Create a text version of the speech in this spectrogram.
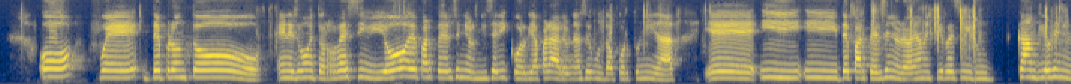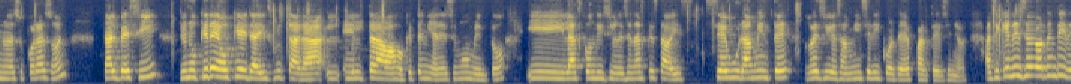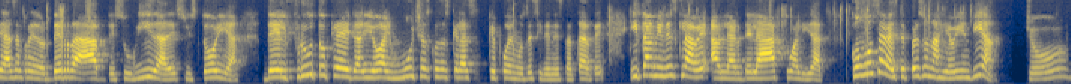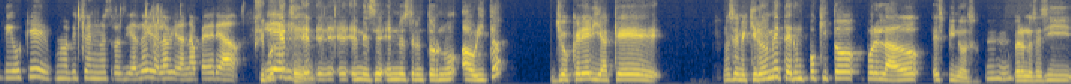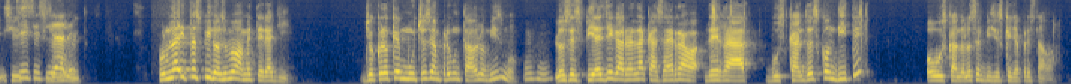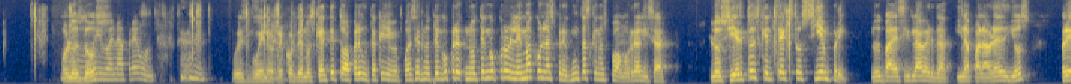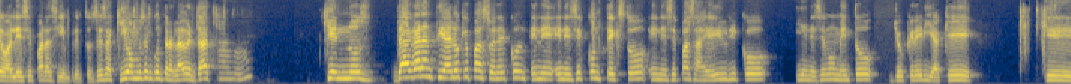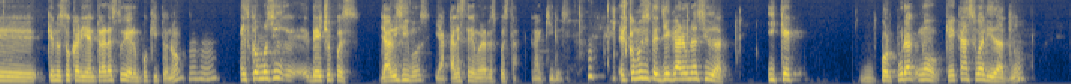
O fue de pronto, en ese momento recibió de parte del Señor misericordia para darle una segunda oportunidad eh, y, y de parte del Señor obviamente y recibir un cambio genuino de su corazón. Tal vez sí, yo no creo que ella disfrutara el- trabajo que tenía en ese momento y las condiciones en las que estaba y seguramente recibió esa misericordia de parte del Señor. Así que en ese orden de ideas alrededor de Raab, de su vida, de su historia, del fruto que ella dio, hay muchas cosas que, las, que podemos decir en esta tarde. Y también es clave hablar de la actualidad. ¿Cómo se ve este personaje hoy en día? Yo digo que, mejor dicho, en nuestros días lo la hubieran apedreado. Sí, porque el- Sí. en, en- en ese, en nuestro entorno ahorita, yo creería que, no sé, me quiero meter un poquito por el lado espinoso, Ujú. pero no sé si... si Sí, sí, si sí, dale. Por un ladito espinoso me va a meter allí. Yo creo que muchos se han preguntado lo mismo. ¿Los espías llegaron a la casa de Raab, de Raab buscando escondite o buscando los servicios que ella prestaba? ¿O los dos? Muy buena pregunta. Pues bueno, recordemos que ante toda pregunta que yo me pueda hacer, no tengo, no tengo problema con las preguntas que nos podamos realizar. Lo cierto es que el texto siempre nos va a decir la verdad y la palabra de Dios prevalece para siempre. Entonces aquí vamos a encontrar la verdad. Ujú. Quien nos da garantía de lo que pasó en, el, en, en ese contexto, en ese pasaje bíblico y en ese momento, yo creería que, que, que nos tocaría entrar a estudiar un poquito, ¿no? Es como si, eh, de hecho, pues ya lo hicimos y acá les tenemos la respuesta, tranquilos. Es como si usted llegara a una ciudad y que, por pura, no, qué casualidad, ¿no?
